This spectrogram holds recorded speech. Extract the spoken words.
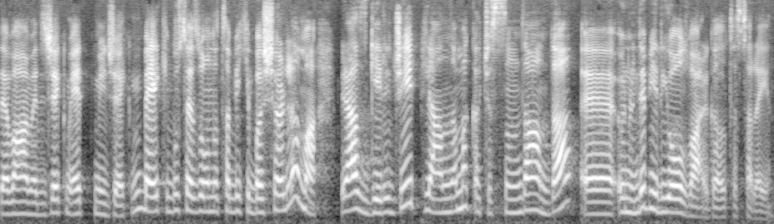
devam edecek mi, etmeyecek mi? Belki bu sezonda tabii ki başarılı ama biraz geleceği planlamak açısından da e, önünde bir yol var Galatasaray'ın.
